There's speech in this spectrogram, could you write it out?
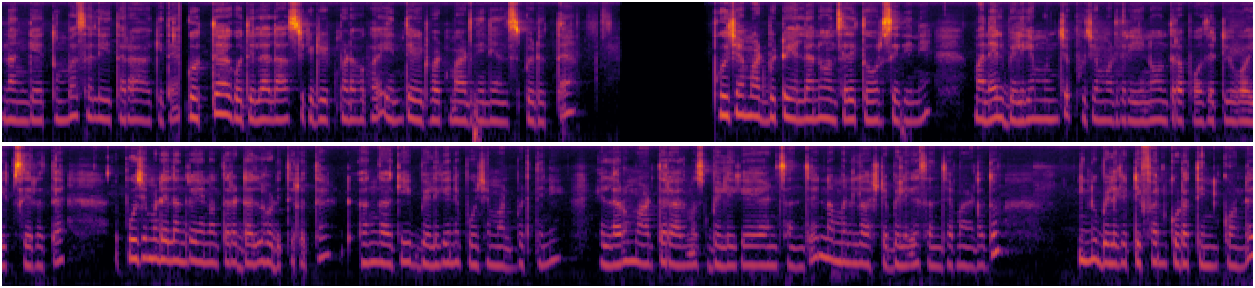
ನನಗೆ ತುಂಬ ಸಲ ಈ ಥರ ಆಗಿದೆ. ಗೊತ್ತೇ ಆಗೋದಿಲ್ಲ, ಲಾಸ್ಟಿಗೆ ಎಡಿಟ್ ಮಾಡುವಾಗ ಎಂತ ಎಡ್ವರ್ಟ್ ಮಾಡಿದ್ದೀನಿ ಅನಿಸ್ಬಿಡುತ್ತೆ. ಪೂಜೆ ಮಾಡಿಬಿಟ್ಟು ಎಲ್ಲನೂ ಒಂದ್ಸಲಿ ತೋರಿಸಿದ್ದೀನಿ. ಮನೇಲಿ ಬೆಳಗ್ಗೆ ಮುಂಚೆ ಪೂಜೆ ಮಾಡಿದ್ರೆ ಏನೋ ಒಂಥರ ಪಾಸಿಟಿವ್ ವೈಬ್ಸ್ ಇರುತ್ತೆ. ಪೂಜೆ ಮಾಡಿಲ್ಲ ಅಂದರೆ ಏನೋ ಒಂಥರ ಡಲ್ ಹೊಡಿತಿರುತ್ತೆ. ಹಾಗಾಗಿ ಬೆಳಗ್ಗೆನೇ ಪೂಜೆ ಮಾಡಿಬಿಡ್ತೀನಿ. ಎಲ್ಲರೂ ಮಾಡ್ತಾರೆ ಆಲ್ಮೋಸ್ಟ್ ಬೆಳಿಗ್ಗೆ ಆ್ಯಂಡ್ ಸಂಜೆ. ನಮ್ಮ ಮನೇಲೂ ಅಷ್ಟೇ ಬೆಳಿಗ್ಗೆ ಸಂಜೆ ಮಾಡೋದು. ಇನ್ನು ಬೆಳಿಗ್ಗೆ ಟಿಫನ್ ಕೂಡ ತಿನ್ಕೊಂಡೆ.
